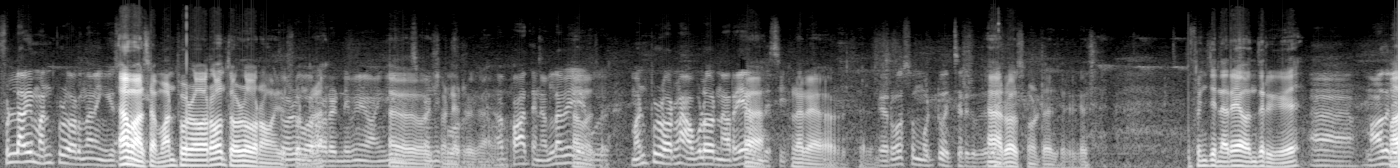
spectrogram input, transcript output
ஃபுல்லாவே மண்புழு உரம் தான் நீங்க ஆமாம் சார் மண்புழு உரம் தொழு உரம் இது உரம் ரெண்டுமே வாங்கி யூஸ் பண்ணி பண்ணிட்டு போடுறீங்க. இருக்கேன். நான் பார்த்தேன் நல்லாவே மண்புழு உரம்லாம் அவ்வளோ நிறைய இருந்துச்சு. நிறையா ரோஸும் மொட்டு வச்சிருக்குது. ஆ ரோஸ் மட்டும் வச்சுருக்கு சார் பிஞ்சு நிறையா வந்திருக்கு. மாதுளை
